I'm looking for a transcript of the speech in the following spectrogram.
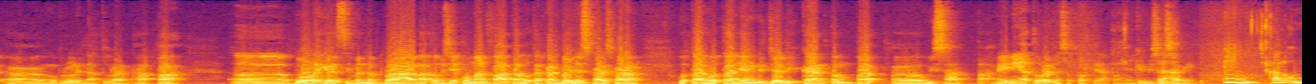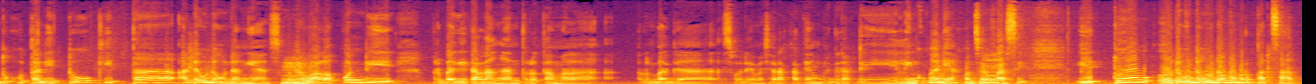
eh, ngobrolin aturan apa? Eh, boleh nggak sih menebang atau misalnya pemanfaatan hutan kan banyak sekali sekarang hutan-hutan yang dijadikan tempat eh, wisata. Nah ini aturannya seperti apa? Mungkin bisa Nah, sharing. kalau untuk hutan itu kita ada undang-undangnya sebenarnya Hmm. walaupun di berbagai kalangan terutama lembaga swadaya masyarakat yang bergerak di lingkungan ya konservasi itu ada undang-undang nomor 41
